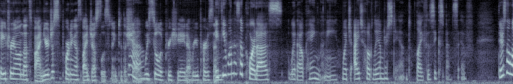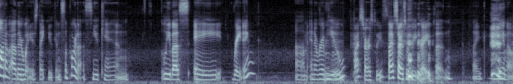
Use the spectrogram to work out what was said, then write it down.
Patreon, that's fine. You're just supporting us by just listening to the show. We still appreciate every person. If you want to support us without paying money, which I totally understand, life is expensive. There's a lot of other Mm. ways that you can support us. You can leave us a rating um, and a review. Five stars, please. Five stars would be great, but Like, you know,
